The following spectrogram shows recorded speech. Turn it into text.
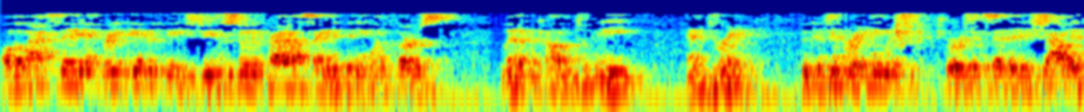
On the last day, that great day of the feast, Jesus stood and cried out, saying, If anyone thirsts, let him come to me and drink. The contemporary English version said that he shouted,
